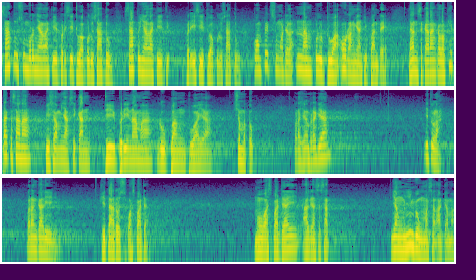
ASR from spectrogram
satu sumurnya lagi berisi 21, satunya lagi berisi 21. Komplit semua adalah 62 orang yang dibantai. Dan sekarang kalau kita ke sana bisa menyaksikan diberi nama lubang buaya semetuk. Para jemaah berbahagia, itulah barangkali kita harus waspada. Mewaspadai aliran sesat yang menyinggung masalah agama,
